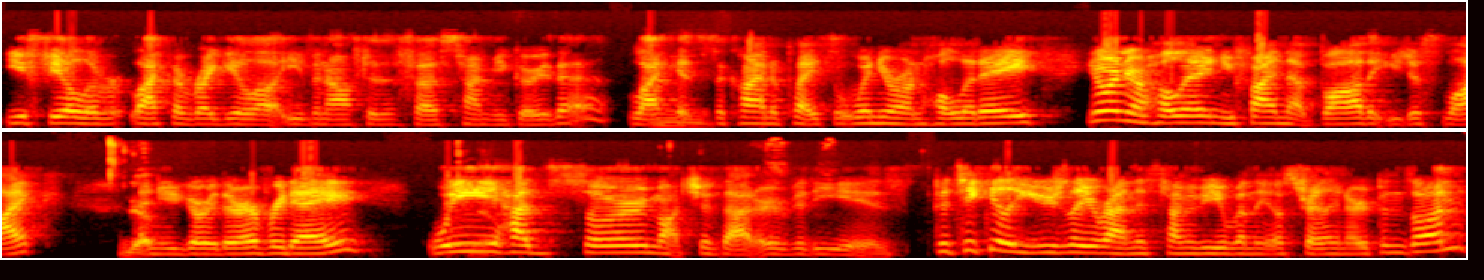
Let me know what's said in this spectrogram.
you feel like a regular even after the first time you go there. Like mm. it's the kind of place that when you're on holiday, you're on your holiday and you find that bar that you just like yep. and you go there every day we yeah. had so much of that over the years, particularly usually around this time of year when the Australian Open's on.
